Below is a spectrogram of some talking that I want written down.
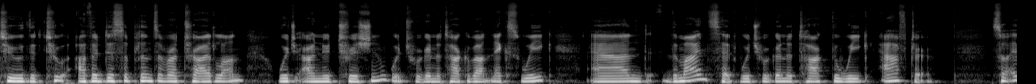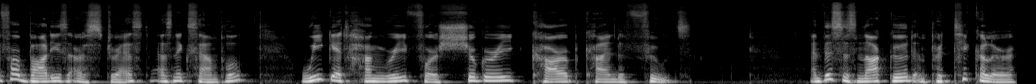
to the two other disciplines of our triathlon, which are nutrition, which we're going to talk about next week, and the mindset, which we're going to talk the week after. So, if our bodies are stressed, as an example, we get hungry for sugary carb kind of foods. And this is not good. In particular,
